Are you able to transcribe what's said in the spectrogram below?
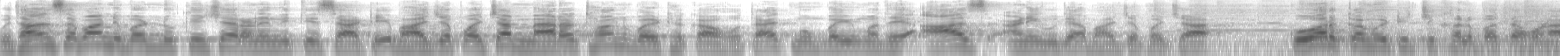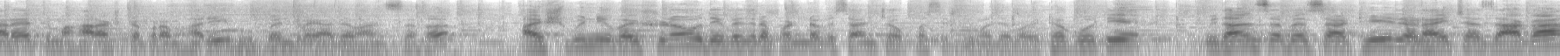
विधानसभा निवडणुकीच्या रणनीतीसाठी भाजपच्या मॅरेथॉन बैठका होत आहेत. मुंबईमध्ये आज आणि उद्या भाजपच्या कोअर कमिटीची खलबतं होणार आहेत. महाराष्ट्र प्रभारी भूपेंद्र यादवांसह अश्विनी वैष्णव देवेंद्र फडणवीसांच्या उपस्थितीमध्ये बैठक होतीये. विधानसभेसाठी लढाईच्या जागा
